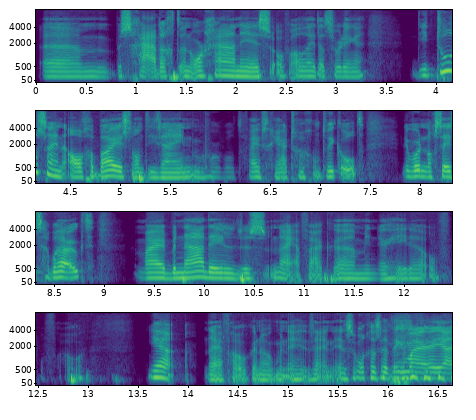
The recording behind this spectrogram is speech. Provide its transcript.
ehm, beschadigd een orgaan is of allerlei dat soort dingen. Die tools zijn al gebiased, want die zijn bijvoorbeeld 50 jaar terug ontwikkeld. Die worden nog steeds gebruikt, maar benadelen dus nou ja, vaak eh, minderheden of, of vrouwen. Ja, Nou ja, vrouwen kunnen ook beneden zijn in sommige settingen. Maar ja,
